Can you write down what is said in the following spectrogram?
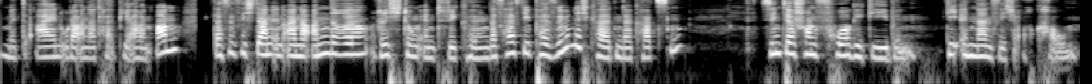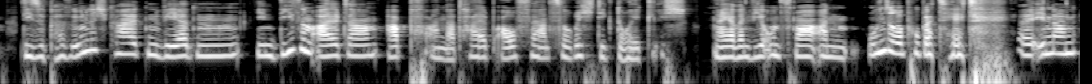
mit ein oder anderthalb Jahren an, dass sie sich dann in eine andere Richtung entwickeln. Das heißt, die Persönlichkeiten der Katzen sind ja schon vorgegeben. Die ändern sich auch kaum. Diese Persönlichkeiten werden in diesem Alter ab anderthalb aufwärts so richtig deutlich. Naja, wenn wir uns mal an unsere Pubertät erinnern,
